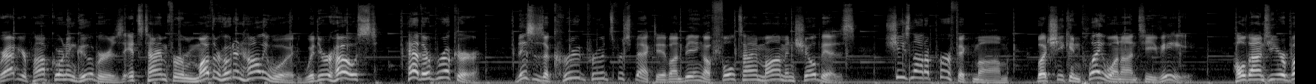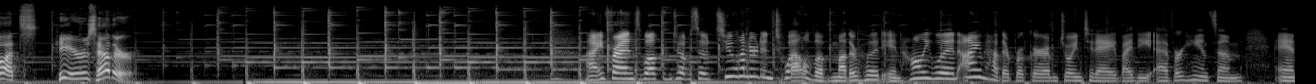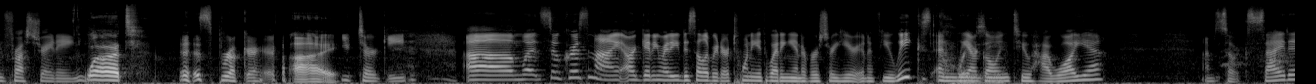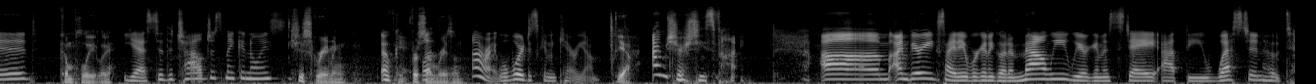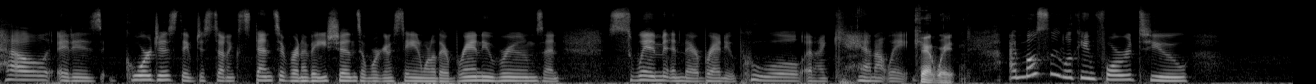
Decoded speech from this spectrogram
Grab your popcorn and goobers. It's time for Motherhood in Hollywood with your host, Heather Brooker. This is a crude prude's perspective on being a full time mom in showbiz. She's not a perfect mom, but she can play one on TV. Hold on to your butts. Here's Heather. Hi, friends. Welcome to episode 212 of Motherhood in Hollywood. I'm Heather Brooker. I'm joined today by the ever handsome and frustrating What? Chris Brooker. Hi. You turkey. Um, so Chris and I are getting ready to celebrate our 20th wedding anniversary here in a few weeks, and we are going to Hawaii. I'm so excited. Completely. Yes. Did the child just make a noise? She's screaming Okay. for some reason. All right. Well, we're just going to carry on. Yeah. I'm sure she's fine. Um, I'm very excited. We're going to go to Maui. We are going to stay at the Westin Hotel. It is gorgeous. They've just done extensive renovations, and we're going to stay in one of their brand new rooms and swim in their brand new pool. And I cannot wait. Can't wait. I'm mostly looking forward to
